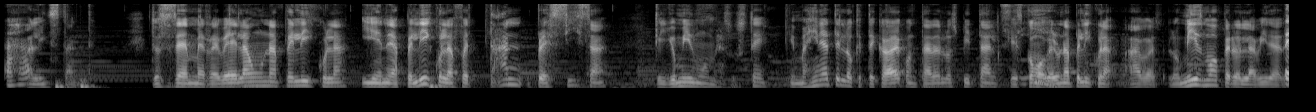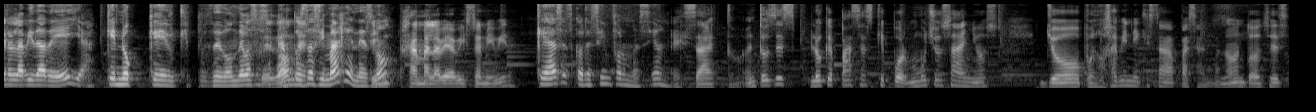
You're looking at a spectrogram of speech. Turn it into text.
Ajá. Al instante. Entonces se me revela una película y en la película fue tan precisa que yo mismo me asusté. Imagínate lo que te acaba de contar del hospital, que es como ver una película, ah, pues, lo mismo, pero la vida de Pero la vida de ella, que no, que, pues, de dónde vas a sacar todas esas imágenes, ¿no? Jamás la había visto en mi vida. ¿Qué haces con esa información? Exacto. Entonces, lo que pasa es que por muchos años yo pues no sabía ni qué estaba pasando, ¿no? Entonces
